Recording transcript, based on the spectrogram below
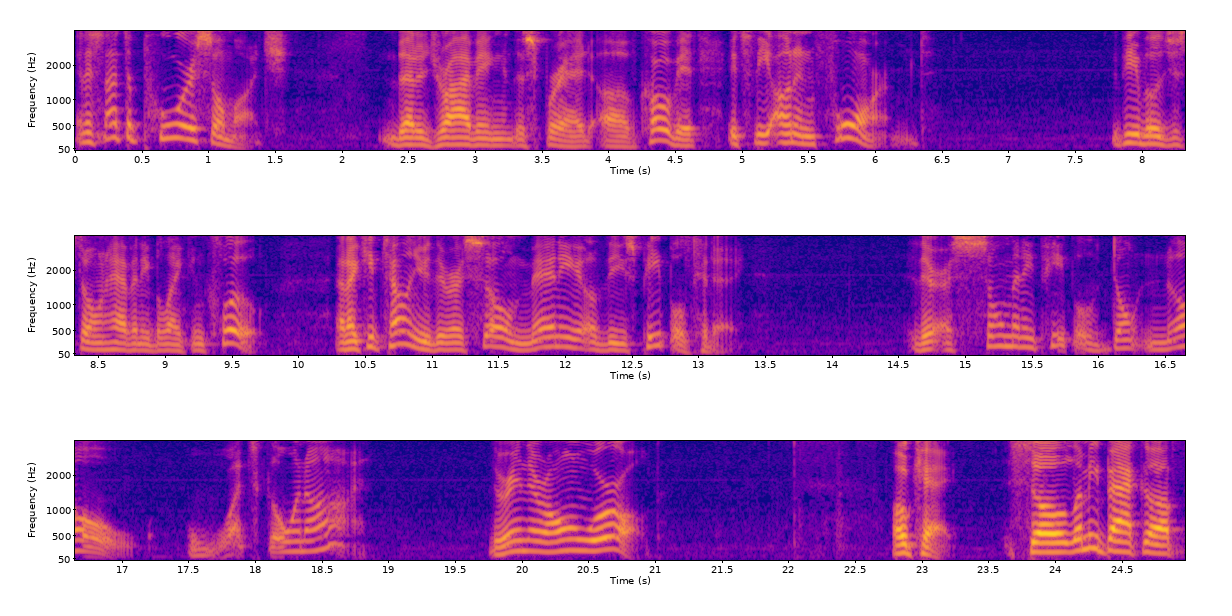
And it's not the poor so much that are driving the spread of COVID, it's the uninformed. The people who just don't have any blanking clue. And I keep telling you, there are so many of these people today. There are so many people who don't know what's going on. They're in their own world. Okay, so let me back up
